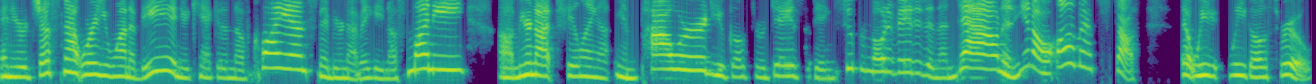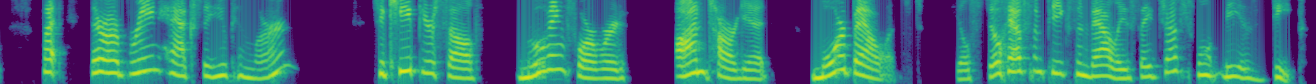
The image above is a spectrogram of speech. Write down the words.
and you're just not where you want to be and you can't get enough clients, maybe you're not making enough money, um, you're not feeling uh, empowered, you go through days of being super motivated and then down and you know all that stuff that we we go through. But there are brain hacks that you can learn to keep yourself moving forward on target, more balanced. You'll still have some peaks and valleys, they just won't be as deep.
